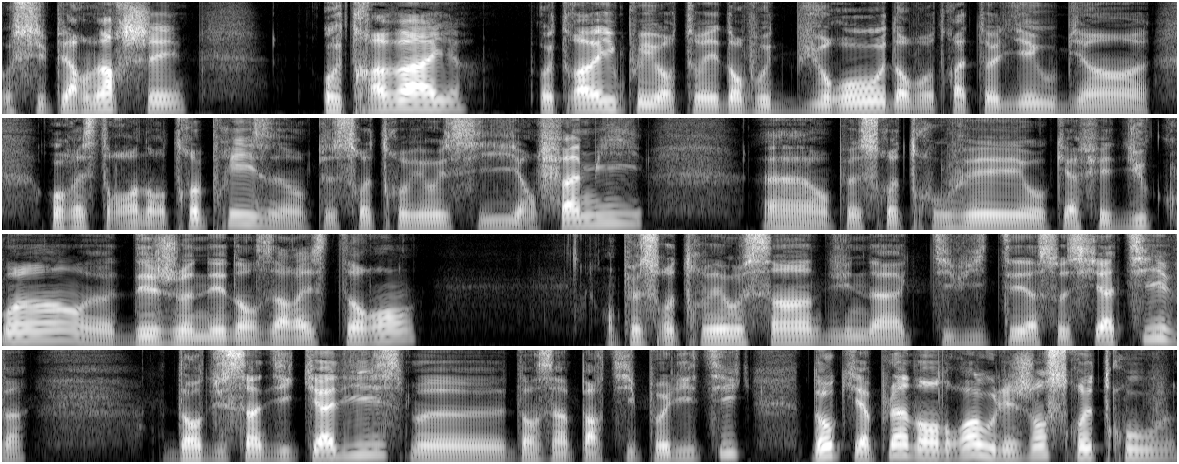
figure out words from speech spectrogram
au supermarché, au travail. Au travail, vous pouvez vous retrouver dans votre bureau, dans votre atelier ou bien euh, au restaurant d'entreprise. On peut se retrouver aussi en famille. Euh, on peut se retrouver au café du coin, déjeuner dans un restaurant. On peut se retrouver au sein d'une activité associative, dans du syndicalisme, euh, dans un parti politique. Donc il y a plein d'endroits où les gens se retrouvent.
